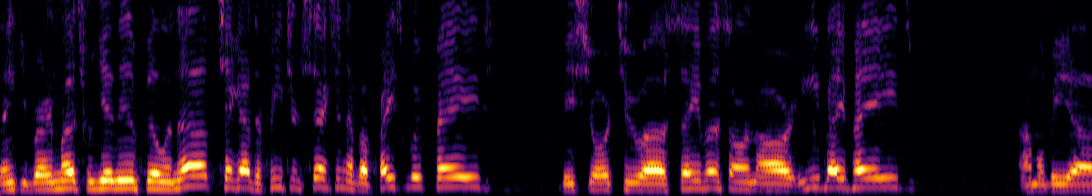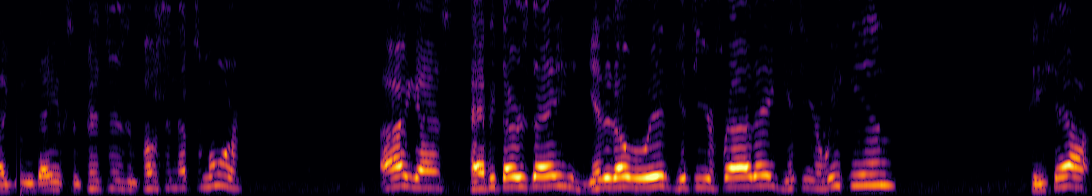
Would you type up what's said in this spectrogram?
Thank you very much for getting in, filling up. Check out the featured section of our Facebook page. Be sure to uh, save us on our eBay page. I'm gonna be uh, getting Dave some pictures and posting up some more. All right, guys. Happy Thursday. Get it over with. Get to your Friday. Get to your weekend. Peace out.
